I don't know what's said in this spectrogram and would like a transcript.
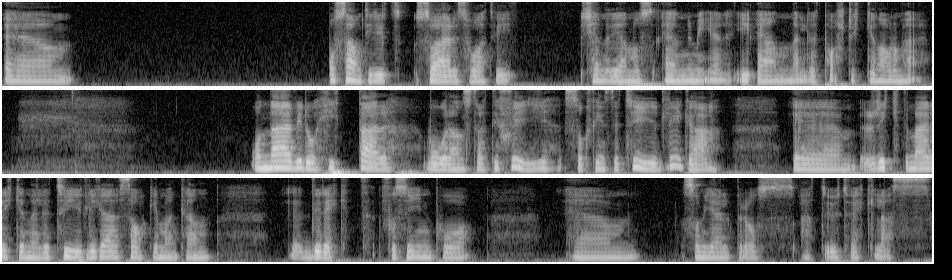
Eh, och samtidigt så är det så att vi känner igen oss ännu mer i en eller ett par stycken av de här. Och när vi då hittar våran strategi så finns det tydliga eh, riktmärken eller tydliga saker man kan eh, direkt få syn på eh, som hjälper oss att utvecklas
